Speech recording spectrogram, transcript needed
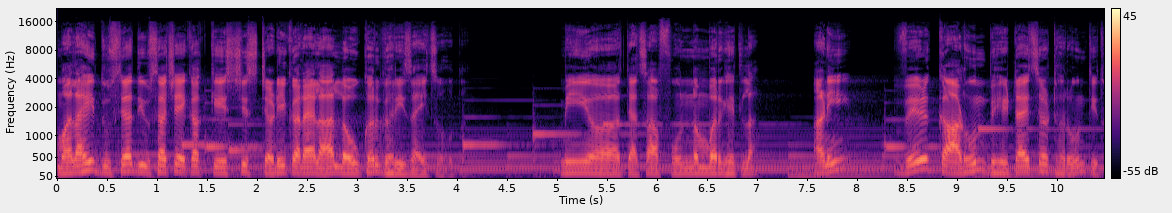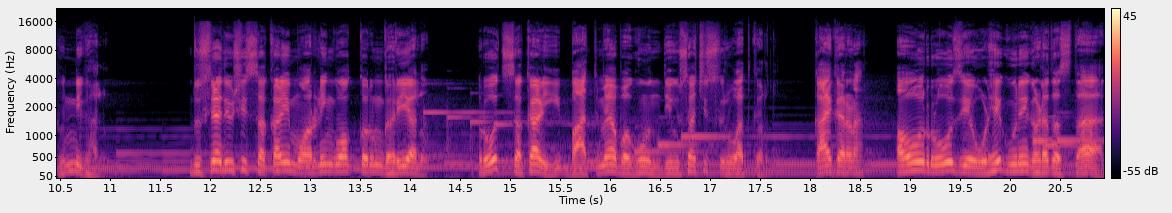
मलाही दुसऱ्या दिवसाच्या एका केसची स्टडी करायला लवकर घरी जायचं होतं. मी त्याचा फोन नंबर घेतला आणि वेळ काढून भेटायचं ठरवून तिथून निघालो. दुसऱ्या दिवशी सकाळी मॉर्निंग वॉक करून घरी आलो. रोज सकाळी बातम्या बघून दिवसाची सुरुवात करतो. काय करणार? अहो रोज एवढे गुन्हे घडत असतात.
